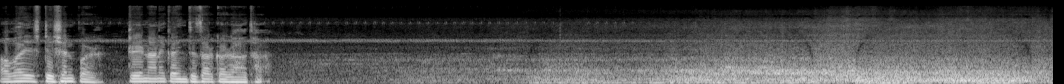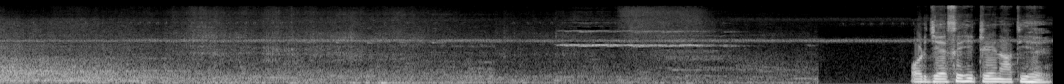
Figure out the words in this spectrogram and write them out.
अभय स्टेशन पर ट्रेन आने का इंतज़ार कर रहा था। और जैसे ही ट्रेन आती है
